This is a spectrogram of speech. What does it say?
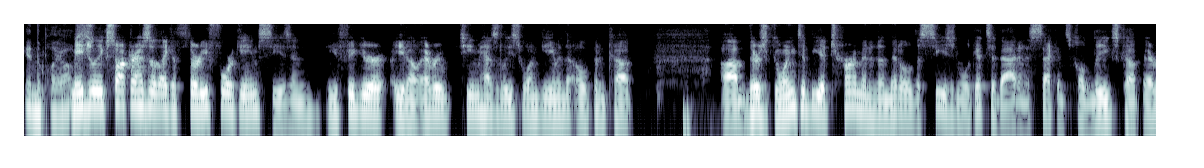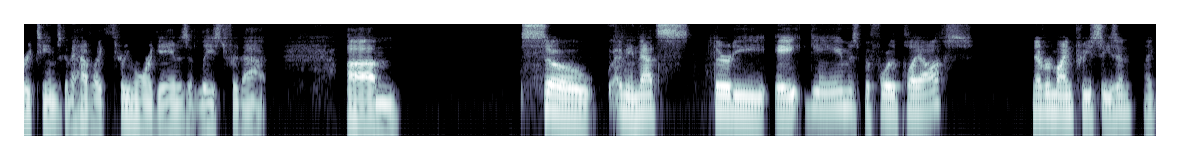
in the playoffs? Major league soccer has a, like a 34 game season. You figure you know every team has at least one game in the open cup. Um, there's going to be a tournament in the middle of the season. We'll get to that in a second. It's called leagues cup. Every team's going to have like three more games at least for that. Um so i mean that's 38 games before the playoffs. Never mind preseason. Like,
